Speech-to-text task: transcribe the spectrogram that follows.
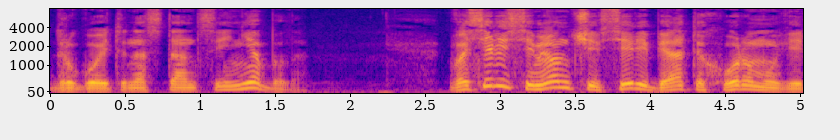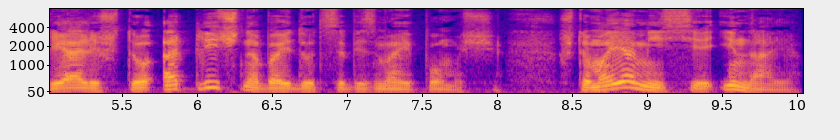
другой-то на станции не было. Василий Семенович и все ребята хором уверяли, что отлично обойдутся без моей помощи, что моя миссия иная.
